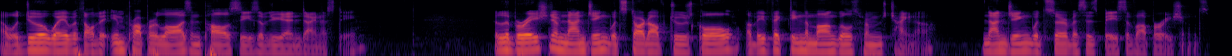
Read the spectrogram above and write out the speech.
I will do away with all the improper laws and policies of the Yuan dynasty. The liberation of Nanjing would start off Zhu's goal of evicting the Mongols from China. Nanjing would serve as his base of operations.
